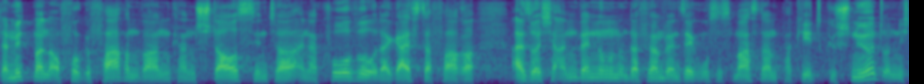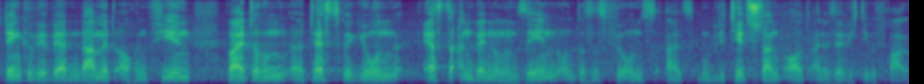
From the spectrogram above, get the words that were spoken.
damit man auch vor Gefahren warnen kann, Staus hinter einer Kurve oder Geisterfahrer, all solche Anwendungen. Und dafür haben wir ein sehr großes Maßnahmenpaket geschnürt und ich denke, wir werden damit auch in vielen weiteren äh, Testregionen erste Anwendungen sehen und das ist für uns als Mobilitätsstandort eine sehr wichtige Frage.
